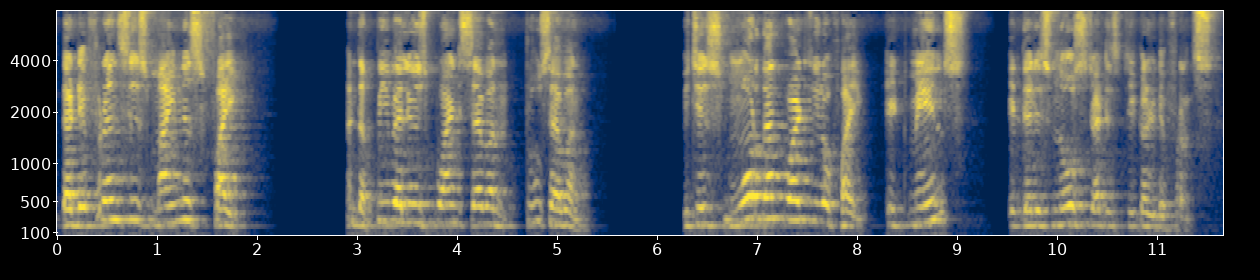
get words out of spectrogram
the difference is minus 5 and the P value is 0.727 which is more than 0.05. It means if there is no statistical difference.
